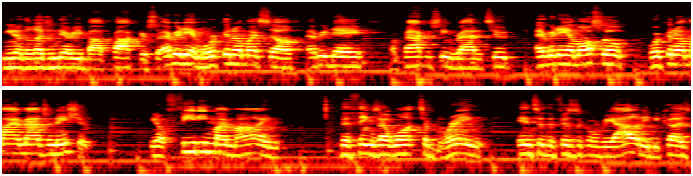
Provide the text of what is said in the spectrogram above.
you know the legendary Bob Proctor. So every day I'm working on myself. Every day I'm practicing gratitude. Every day I'm also working on my imagination. You know, feeding my mind the things I want to bring into the physical reality because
